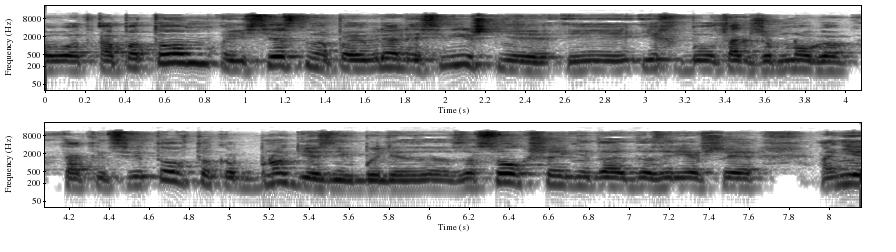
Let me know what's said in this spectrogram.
Вот. А потом, естественно, появлялись вишни, и их было так же много, как и цветов, только многие из них были засохшие, недозревшие, они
